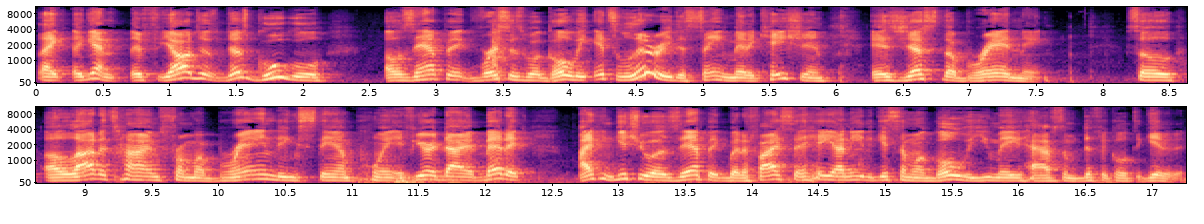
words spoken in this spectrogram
like again, if y'all just just Google Ozempic versus Wegovy, it's literally the same medication. It's just the brand name. So a lot of times, from a branding standpoint, if you're a diabetic, I can get you a Ozempic, but if I say, hey, I need to get some Wegovy, you may have some difficulty getting it.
